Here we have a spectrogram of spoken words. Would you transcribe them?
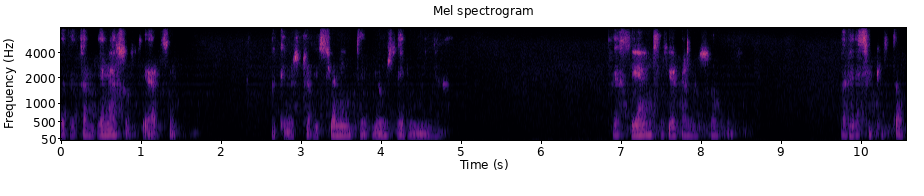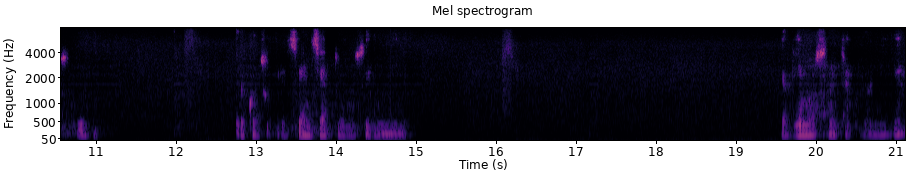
Puede también asociarse a que nuestra visión interior se ilumina. Recién se cierran los ojos, parece que está oscuro, pero con su presencia todo se ilumina. abrimos nuestra coronilla.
